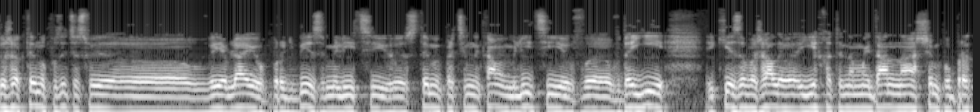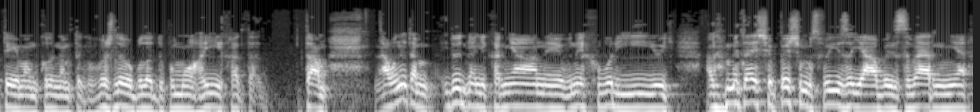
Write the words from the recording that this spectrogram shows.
дуже активну позицію свою е, виявляю в боротьбі з міліцією, з тими працівниками міліції в, в ДАІ, які заважали їхати на майдан нашим побратимам, коли нам так важлива була допомога їхати там. А вони там йдуть на лікарняни, вони хворіють. Але ми далі пишемо свої заяви, звернення,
